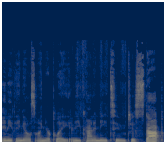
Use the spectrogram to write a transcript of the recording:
anything else on your plate and you kind of need to just stop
